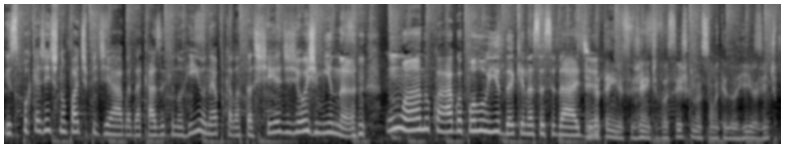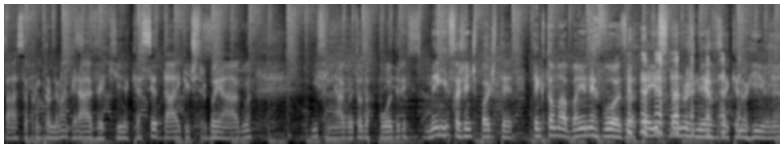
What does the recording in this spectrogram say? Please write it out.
Isso porque a gente não pode pedir água da casa aqui no Rio, né? Porque ela tá cheia de geosmina. Um ano com a água poluída aqui nessa cidade. Ainda tem isso, gente. Vocês que não são aqui do Rio, a gente passa por um problema grave aqui, que é a SEDAI que distribui a água. Enfim, a água é toda podre. Nem isso a gente pode ter. Tem que tomar banho nervoso. Até isso dá nos nervos aqui no Rio, né?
